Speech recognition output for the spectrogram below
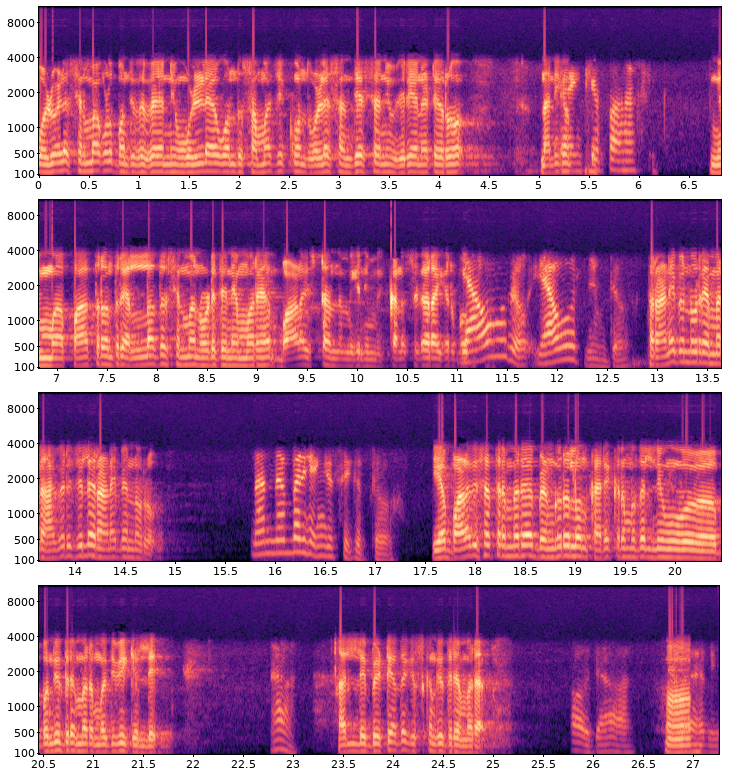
ಒಳ್ಳೊಳ್ಳೆ ಸಿನಿಮಾಗಳು ಬಂದಿದ್ದಾವೆ ನೀವು ಒಳ್ಳೆ ಒಂದು ಸಮಾಜಕ್ಕೆ ಒಂದು ಒಳ್ಳೆ ಸಂದೇಶ ನೀವು ಹಿರಿಯ ನಟರು. ನನಗೆ ಥ್ಯಾಂಕ್ ಯು ನಿಮ್ಮ ಪಾತ್ರ ಅಂತ ಎಲ್ಲಾದ್ರೂ ಸಿನಿಮಾ ನೋಡಿದ್ದೇನೆ ಮರೆ ಬಹಳ ಇಷ್ಟ ನಮಗೆ ನಿಮಗೆ ಕನಸುಗಾರ ಆಗಿರ್ಬೋದು ಯಾವ ಊರು? ಯಾವ ಊರು ನಿಮ್ದು? ರಾಣೆಬೆನ್ನೂರು ಅಮ್ಮರೆ ಹಾವೇರಿ ಜಿಲ್ಲೆ ರಾಣೆಬೆನ್ನೂರು. ನನ್ನ ನಂಬರ್ ಹೆಂಗೆ ಸಿಗುತ್ತು? ಏ ಬಹಳ ದಿವಸ ಹತ್ರ ಮೇರೆ ಬೆಂಗಳೂರಲ್ಲಿ ಒಂದು ಕಾರ್ಯಕ್ರಮದಲ್ಲಿ ನೀವು ಬಂದಿದ್ರೆ ಮರ ಮದುವೆಗೆ ಅಲ್ಲಿ ಹಾ. ಅಲ್ಲಿ ಭೇಟಿಯಾದಾಗ ಇಸ್ಕೊಂಡಿದ್ರೆ ಅಮ್ಮರೆ ಹೌದಾ? ಹಾ. ಸರಿ.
